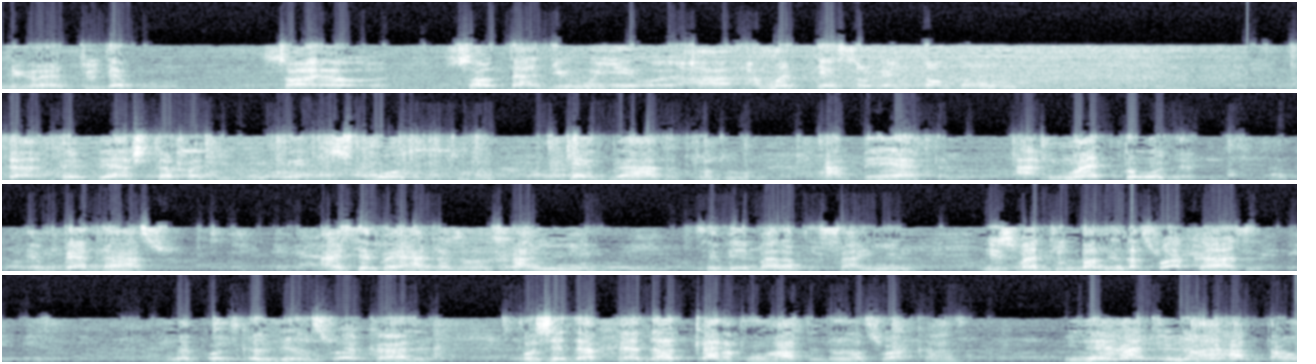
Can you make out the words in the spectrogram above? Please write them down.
Digo, é, tudo é bom. Só, eu, só tá de ruim a, a manutenção que eles estão dando. Tá, ver as tampas de, de, de esgoto, tudo quebrado, tudo aberta. Ah, Não é toda, é um pedaço. Aí você vê ratas saindo, você vê barata saindo. Isso vai tudo para dentro da sua casa. Não é coisa que dentro da sua casa. Você dá pé, dá cara com rato dentro da sua casa. E não é rato não, é ratão.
